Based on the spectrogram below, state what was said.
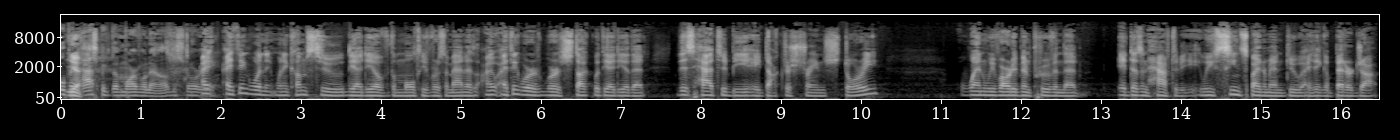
open Yeah. aspect of Marvel now? The story. I, I think when it, when it comes to the idea of the multiverse of madness, I, I think we're we're stuck with the idea that this had to be a Doctor Strange story. When we've already been proven that it doesn't have to be. We've seen Spider Man do, I think, a better job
